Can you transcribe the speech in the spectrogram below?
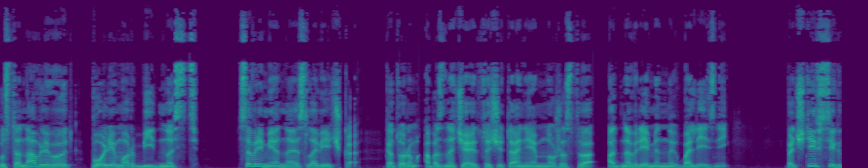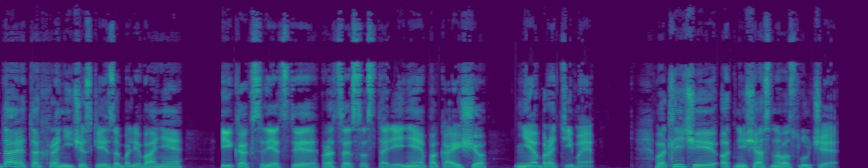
устанавливают полиморбидность, современное словечко, которым обозначают сочетание множества одновременных болезней. Почти всегда это хронические заболевания и, как следствие процесса старения, пока еще необратимые. В отличие от несчастного случая,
